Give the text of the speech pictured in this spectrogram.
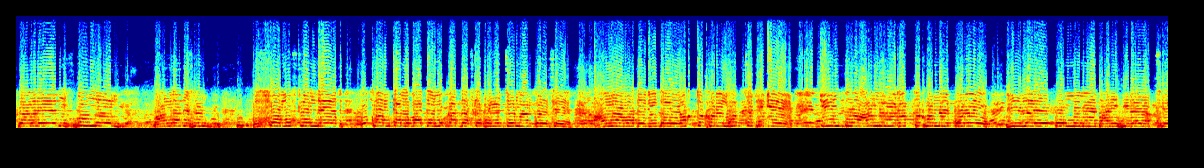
প্রাণের স্পন্দন বাংলাদেশের বিশ্ব মুসলিমদের প্রথম কালবাদের মুকাদ্দাসকে ফেলে চুরমার করেছে। আমরা আমাদের হৃদয়ে রক্তক্ষরণ হচ্ছে ঠিকই কিন্তু আমরা রক্তক্ষরণের পরে ইসরায়েলের পণ্য নিয়ে বাড়ি ফিরে যাচ্ছে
